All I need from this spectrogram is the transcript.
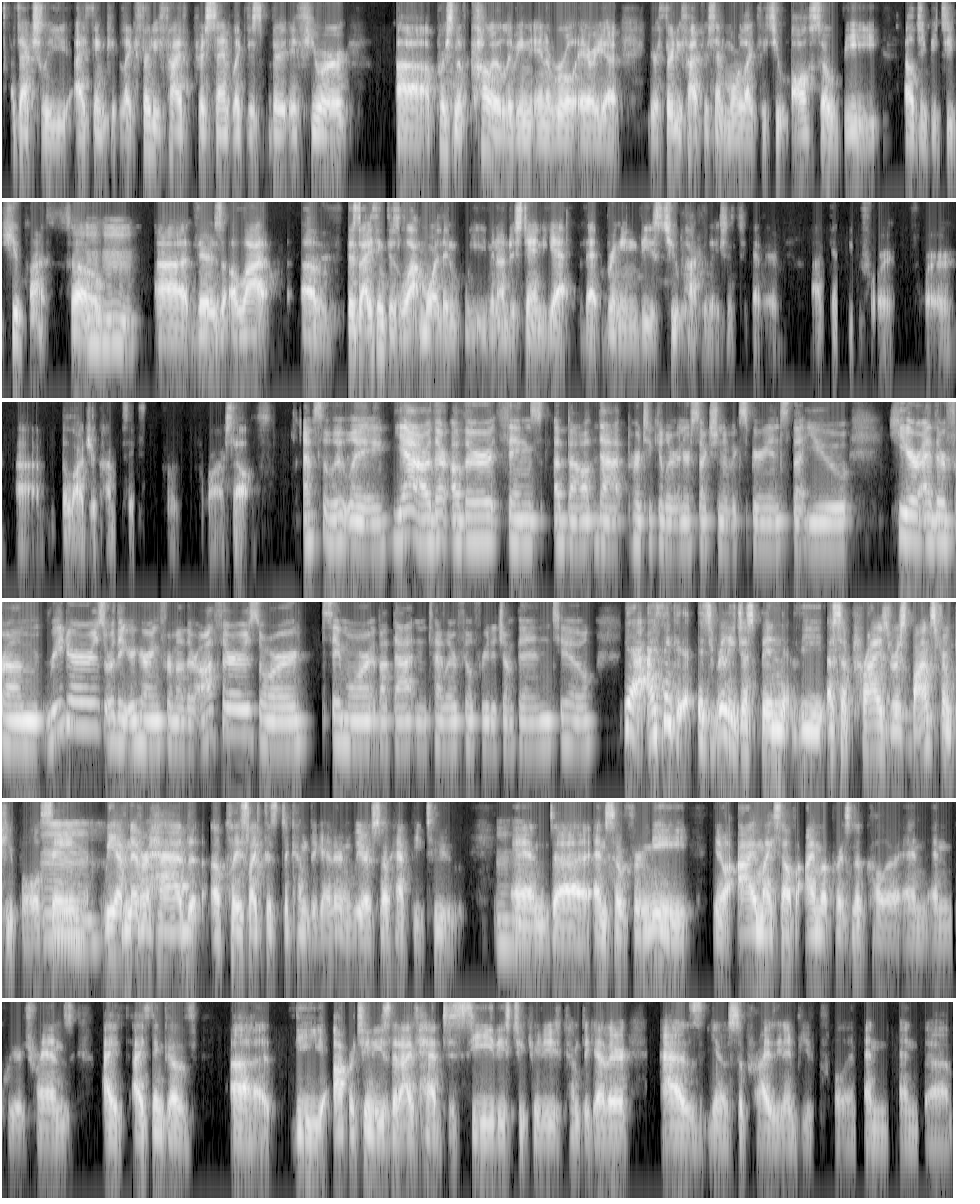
it's actually, I think, like 35%, like this, if you're uh, a person of color living in a rural area, you're 35% more likely to also be LGBTQ plus. So mm-hmm. uh, there's a lot of, there's, I think there's a lot more than we even understand yet that bringing these two populations together uh, can be for, for uh, the larger conversation for, for ourselves. Absolutely. Yeah. Are there other things about that particular intersection of experience that you hear either from readers or that you're hearing from other authors or say more about that and tyler feel free to jump in too yeah i think it's really just been the a surprise response from people saying mm. we have never had a place like this to come together and we are so happy too mm-hmm. and uh, and so for me you know i myself i'm a person of color and and queer trans i i think of uh, the opportunities that I've had to see these two communities come together as you know surprising and beautiful and and and um,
